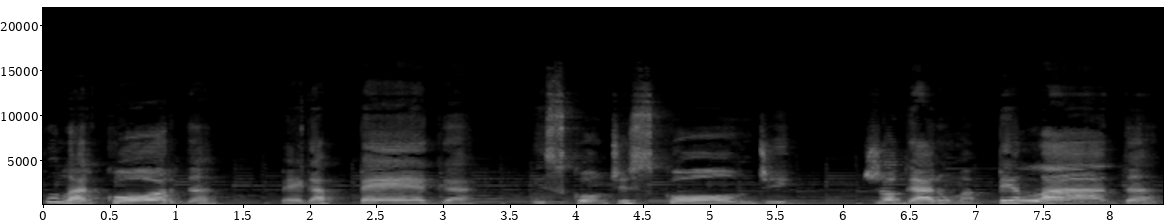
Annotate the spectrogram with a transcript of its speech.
pular corda, pega-pega, esconde-esconde, jogar uma pelada,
